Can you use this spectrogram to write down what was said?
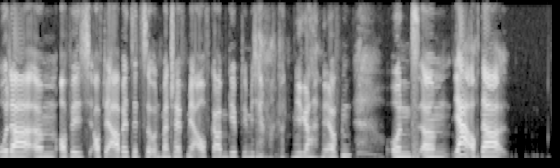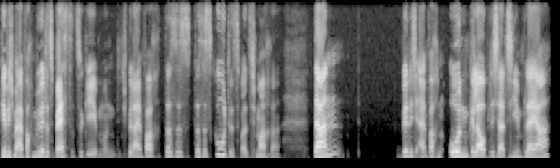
oder ähm, ob ich auf der Arbeit sitze und mein Chef mir Aufgaben gibt, die mich einfach gerade mega nerven. Und ähm, ja, auch da gebe ich mir einfach Mühe, das Beste zu geben. Und ich will einfach, dass es, dass es gut ist, was ich mache. Dann bin ich einfach ein unglaublicher Teamplayer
